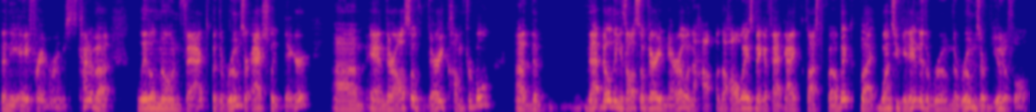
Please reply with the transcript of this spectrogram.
than the A-frame rooms. It's kind of a little known fact, but the rooms are actually bigger um, and they're also very comfortable. Uh, the that building is also very narrow and the, ho- the hallways make a fat guy claustrophobic but once you get into the room the rooms are beautiful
